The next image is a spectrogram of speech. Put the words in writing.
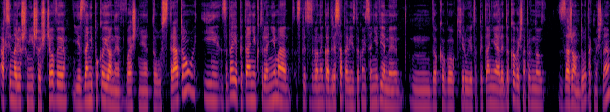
Akcjonariusz mniejszościowy jest zaniepokojony właśnie tą stratą i zadaje pytanie, które nie ma sprecyzowanego adresata, więc do końca nie wiemy, mm, do kogo kieruje to pytanie, ale do kogoś na pewno z zarządu, tak myślę.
